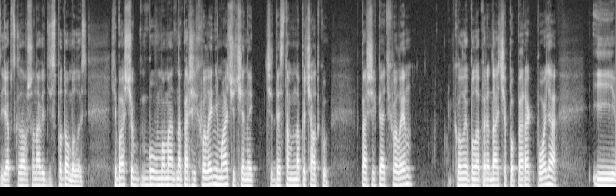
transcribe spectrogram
я б сказав, що навіть і сподобалось. Хіба що був момент на першій хвилині матчу, чи, не, чи десь там на початку, в перших 5 хвилин, коли була передача поперек поля, і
